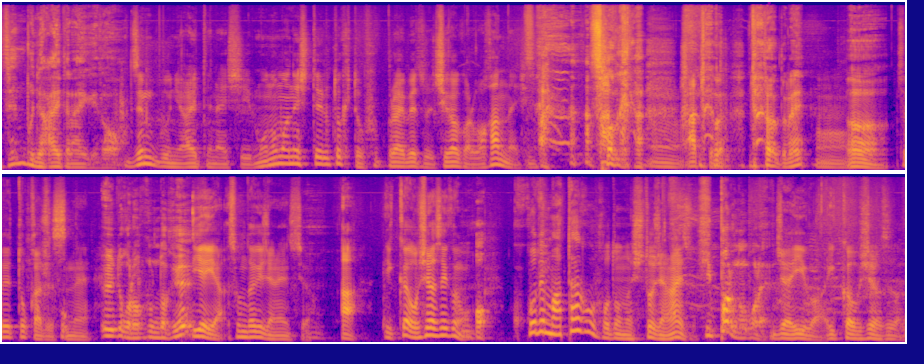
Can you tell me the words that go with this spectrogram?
全部に会えてないけど。全部に会えてないしモノマネしてる時とプライベートで違うから分かんないしね、そうか、うん、あってもなるほどね。うん、それとかですね。えだからこんだけ？いやいやそんだけじゃないんですよ。あ一回お知らせ行くの？あここでまたぐほどの人じゃないぞ。引っ張るの？これ。じゃあいいわ。一回お知らせだ。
